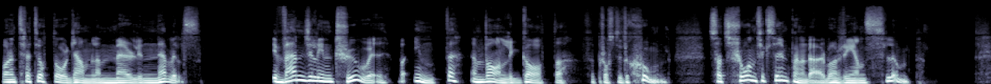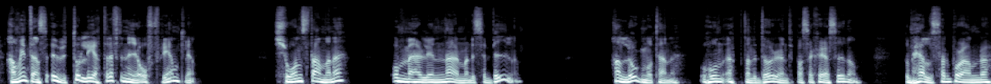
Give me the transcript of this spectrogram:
var den 38 år gamla Marilyn Nevilles. Evangeline Trueway var inte en vanlig gata för prostitution. Så att Sean fick syn på henne där var en ren slump. Han var inte ens ute och letade efter nya offer egentligen. Sean stannade och Marilyn närmade sig bilen. Han log mot henne och hon öppnade dörren till passagerarsidan. De hälsade på varandra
